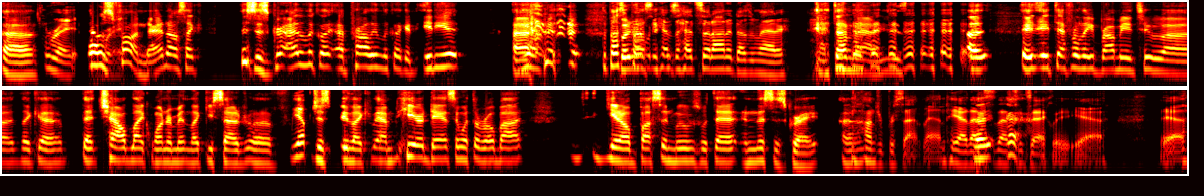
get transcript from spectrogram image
Uh, right. that was right. fun, man. I was like, this is great. I look like I probably look like an idiot. Uh, The best part when you have the headset on, it doesn't matter. it doesn't matter. Just- uh, it, it definitely brought me into uh like a that childlike wonderment like you said of Yep. just being like i'm here dancing with the robot you know busting moves with that and this is great uh, Hundred percent, man. Yeah, that's that's yeah. exactly yeah, yeah,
